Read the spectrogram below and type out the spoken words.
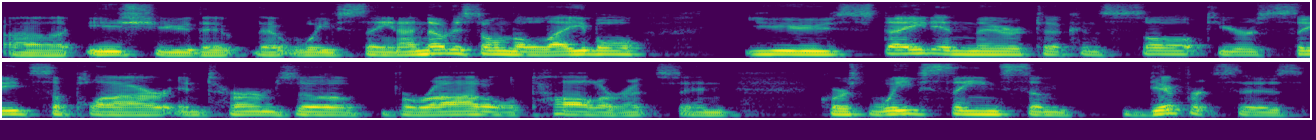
uh, issue that, that we've seen. I noticed on the label, you state in there to consult your seed supplier in terms of varietal tolerance. And of course, we've seen some differences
